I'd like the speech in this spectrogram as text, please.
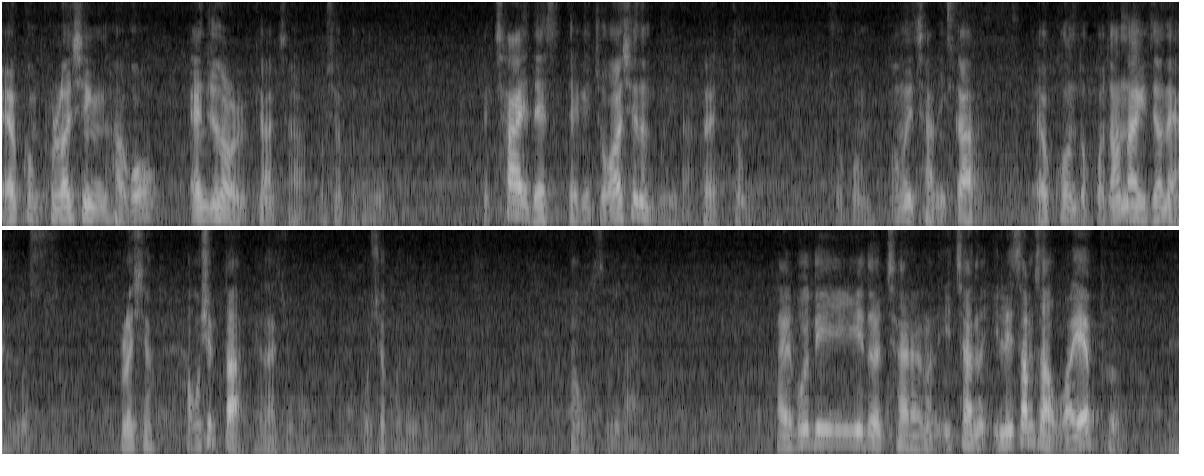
에어컨 플러싱하고 엔진오일 교환 차 오셨거든요. 그 차에 대해서 되게 좋아하시는 분이라 그래 좀 조금 어머니 차니까 에어컨도 고장나기 전에 한번 플러싱 하고 싶다 해가지고 오셨거든요. 그래서 하고 있습니다. 하이브리드 차량은 이 차는 1234 YF 네,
